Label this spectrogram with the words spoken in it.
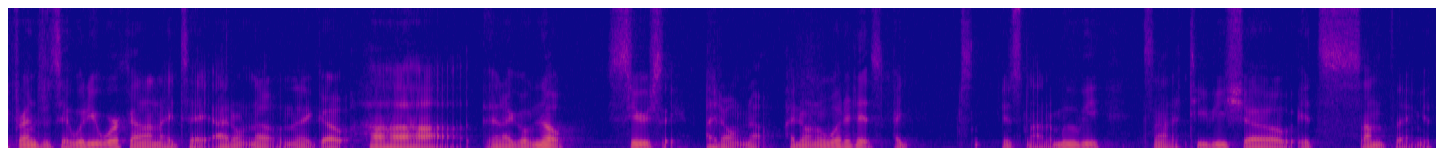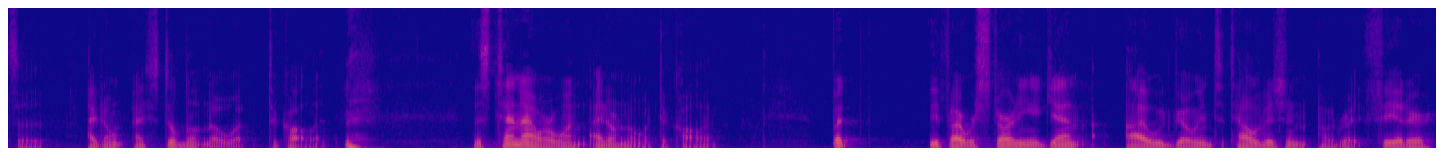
friends would say, "What are you working on?" I'd say, "I don't know," and they go, "Ha ha ha," and I go, "No, seriously, I don't know. I don't know what it is. I, it's not a movie. It's not a TV show. It's something. It's a. I don't. I still don't know what to call it. this ten-hour one, I don't know what to call it. But if I were starting again, I would go into television. I would write theater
